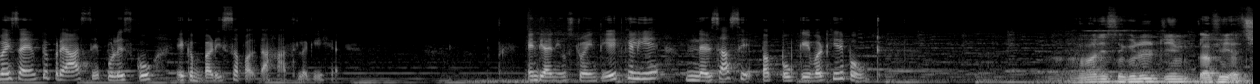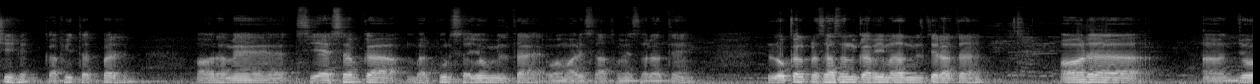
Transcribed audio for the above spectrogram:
वहीं संयुक्त प्रयास से पुलिस को एक बड़ी सफलता हाथ लगी है। इंडिया न्यूज़ 28 के लिए निरसा से पप्पू केवट की रिपोर्ट। हमारी सिक्योरिटी टीम काफ़ी अच्छी है, काफ़ी तत्पर है। और हमें सीएसएफ का भरपूर सहयोग मिलता है, वो हमारे साथ हमेशा रहते हैं। लोकल प्रशासन का भी मदद मिलते रहता है। और जो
